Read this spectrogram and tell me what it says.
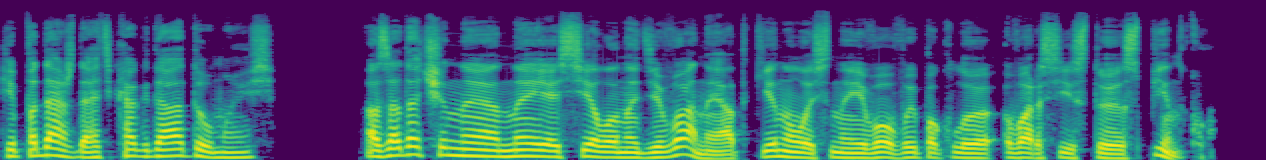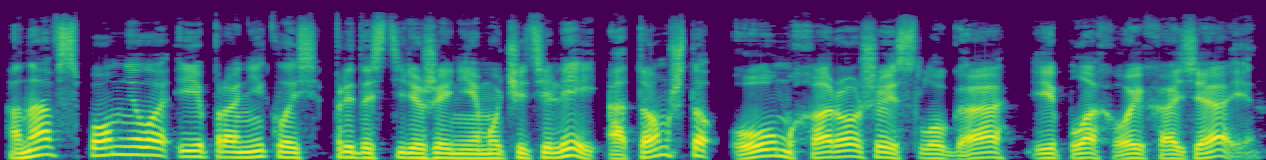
и подождать, когда одумаюсь». Озадаченная Нея села на диван и откинулась на его выпуклую ворсистую спинку. Она вспомнила и прониклась предостережением учителей о том, что ум — хороший слуга и плохой хозяин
